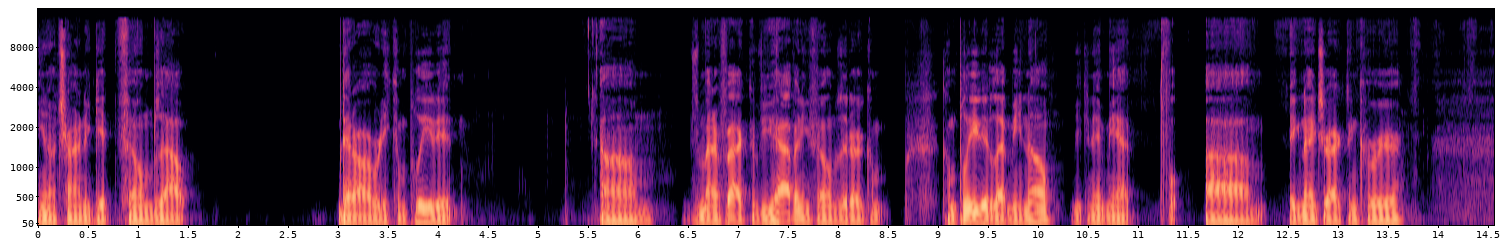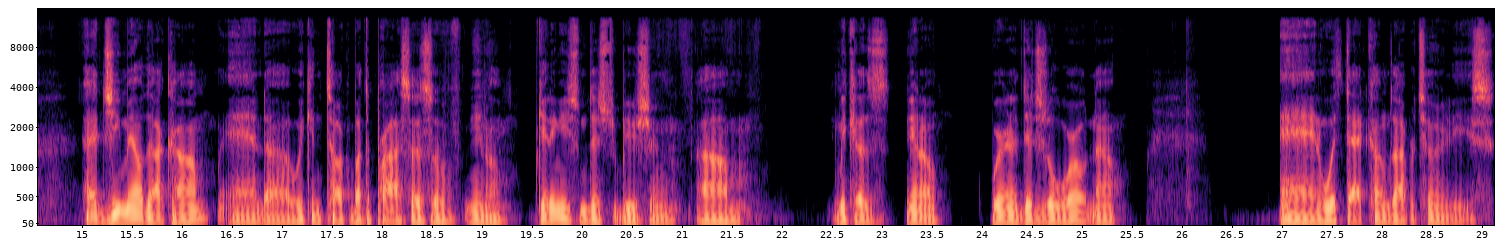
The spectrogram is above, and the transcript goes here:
you know, trying to get films out that are already completed. Um, as a matter of fact, if you have any films that are com- completed, let me know. You can hit me at um, Ignite Your Acting Career at gmail.com and uh, we can talk about the process of, you know, getting you some distribution. Um, because, you know, we're in a digital world now. And with that comes opportunities.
